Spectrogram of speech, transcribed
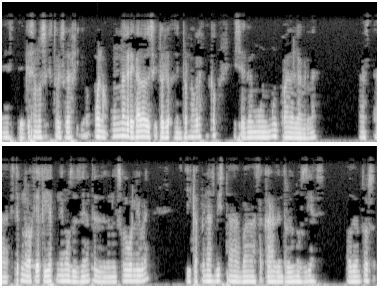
este, que son los escritorios gráficos. Bueno, un agregado de escritorio al entorno gráfico y se ve muy, muy padre, la verdad. Hasta es tecnología que ya tenemos desde antes, desde el software libre y que apenas vista va a sacar dentro de unos días. O de otros,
